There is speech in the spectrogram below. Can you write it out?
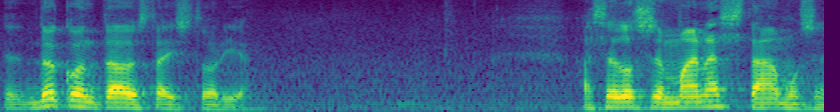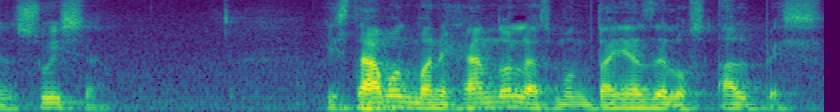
No he contado esta historia. Hace dos semanas estábamos en Suiza y estábamos manejando las montañas de los Alpes.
